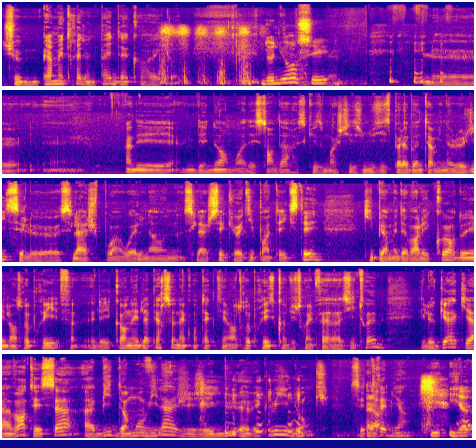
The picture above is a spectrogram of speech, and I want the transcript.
je me permettrai de ne pas être d'accord avec toi. De nuancer. Le, un des, une des normes des standards, excuse-moi, je n'utilise pas la bonne terminologie, c'est le slash.wellknown slash security.txt qui permet d'avoir les coordonnées de l'entreprise, les coordonnées de la personne à contacter l'entreprise quand tu trouves une faille dans un site web. Et le gars qui a inventé ça habite dans mon village et j'ai bu avec lui, donc c'est très bien. Il y, a,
